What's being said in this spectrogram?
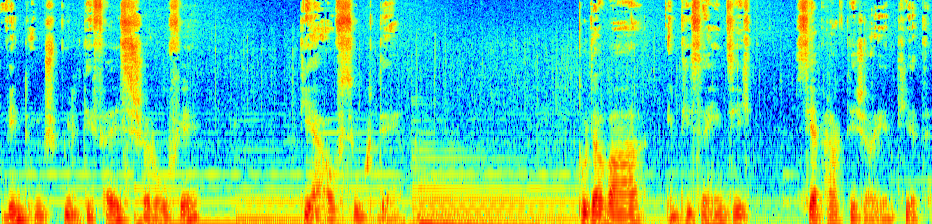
windumspülte Felsschrofe, die er aufsuchte. Buddha war in dieser Hinsicht sehr praktisch orientiert.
